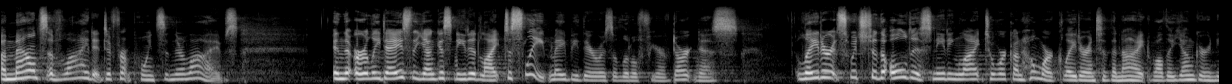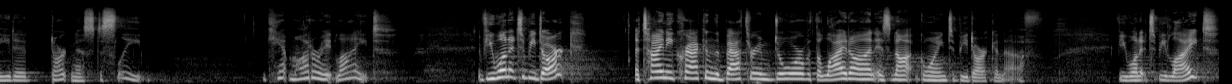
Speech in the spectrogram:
amounts of light at different points in their lives. In the early days, the youngest needed light to sleep. Maybe there was a little fear of darkness. Later, it switched to the oldest needing light to work on homework later into the night, while the younger needed darkness to sleep. You can't moderate light. If you want it to be dark, a tiny crack in the bathroom door with the light on is not going to be dark enough. If you want it to be light,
